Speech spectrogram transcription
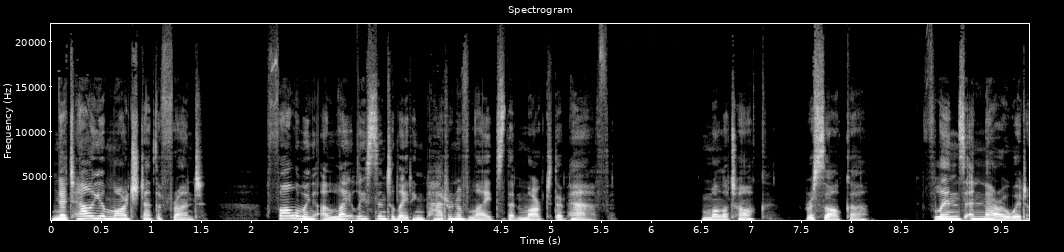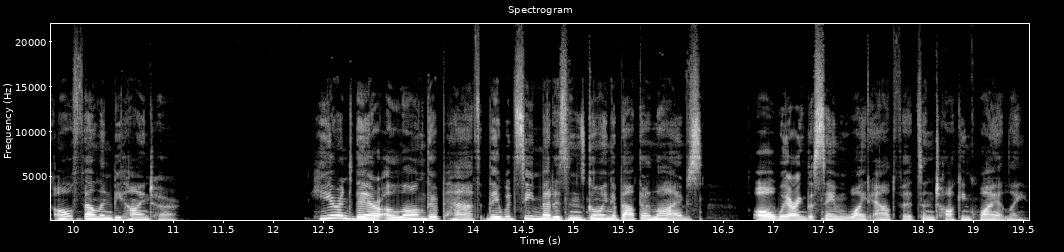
Natalia marched at the front, following a lightly scintillating pattern of lights that marked their path. Molotok, Rusalka, Flynn's, and Marrowit all fell in behind her. Here and there along their path they would see Metisians going about their lives, all wearing the same white outfits and talking quietly.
